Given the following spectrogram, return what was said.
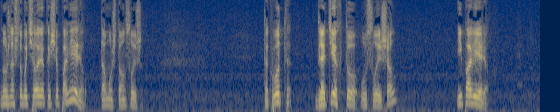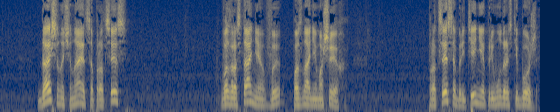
Нужно, чтобы человек еще поверил тому, что он слышит. Так вот, для тех, кто услышал и поверил, дальше начинается процесс возрастания в познании Машеха. Процесс обретения премудрости Божией.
